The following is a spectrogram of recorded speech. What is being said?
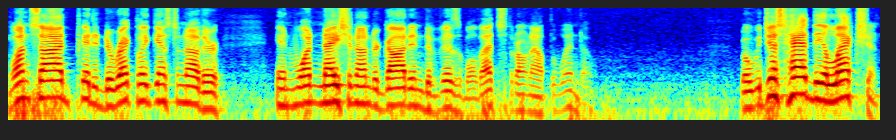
One side pitted directly against another, in one nation under God indivisible. That's thrown out the window. But we just had the election.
